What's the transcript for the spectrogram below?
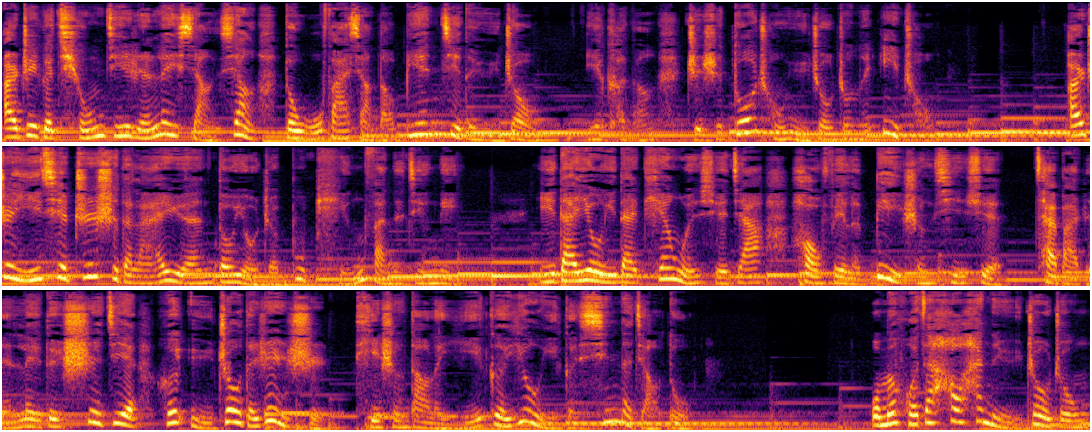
而这个穷极人类想象都无法想到边际的宇宙，也可能只是多重宇宙中的一重。而这一切知识的来源都有着不平凡的经历，一代又一代天文学家耗费了毕生心血，才把人类对世界和宇宙的认识提升到了一个又一个新的角度。我们活在浩瀚的宇宙中，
